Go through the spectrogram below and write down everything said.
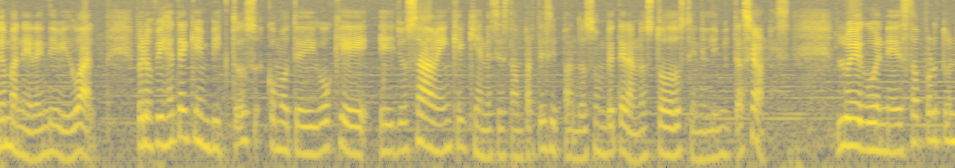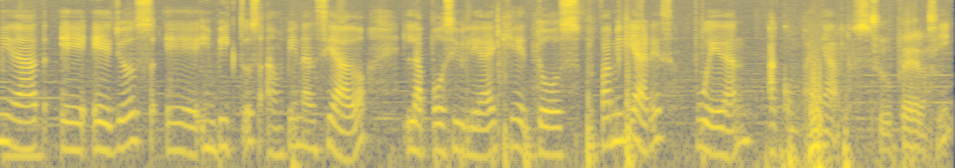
de manera individual. Pero fíjate que Invictos, como te digo, que ellos saben que quienes están participando son veteranos, todos tienen limitaciones. Luego en esta oportunidad ellos, Invictos, han financiado la posibilidad de que dos familiares puedan acompañarlos. Súper. ¿sí?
